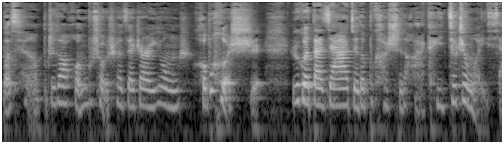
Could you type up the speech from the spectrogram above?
抱歉啊，不知道“魂不守舍”在这儿用合不合适。如果大家觉得不合适的话，可以纠正我一下。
